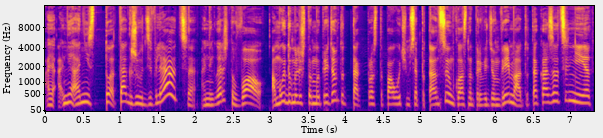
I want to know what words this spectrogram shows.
они, они то- также удивляются, они говорят, что вау, а мы думали, что мы придем тут так, просто поучимся, потанцуем, классно проведем время, а тут, оказывается, нет.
